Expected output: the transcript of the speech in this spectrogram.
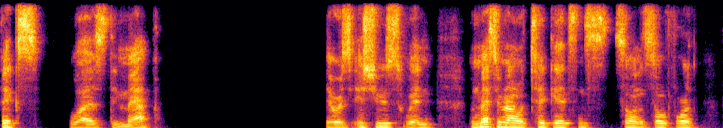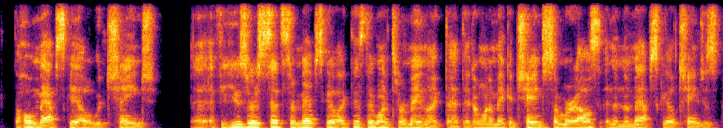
fix was the map. There was issues when, when messing around with tickets and so on and so forth, the whole map scale would change. Uh, if a user sets their map scale like this, they want it to remain like that. They don't want to make a change somewhere else, and then the map scale changes.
